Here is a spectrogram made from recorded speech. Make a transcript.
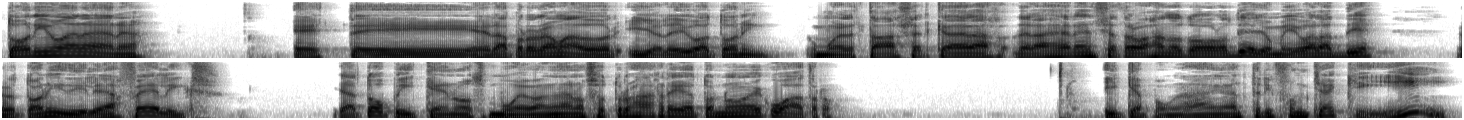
Tony Banana este, era programador y yo le digo a Tony, como él estaba cerca de la, de la gerencia trabajando todos los días, yo me iba a las 10. Pero Tony, dile a Félix y a Topi que nos muevan a nosotros a Reggaeton 94 y que pongan a Funky aquí.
